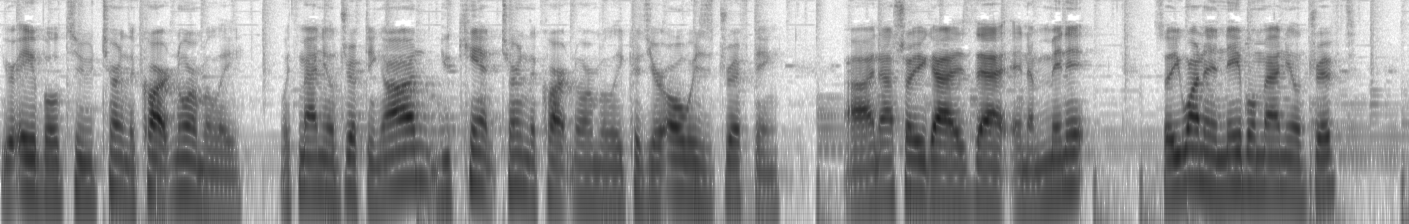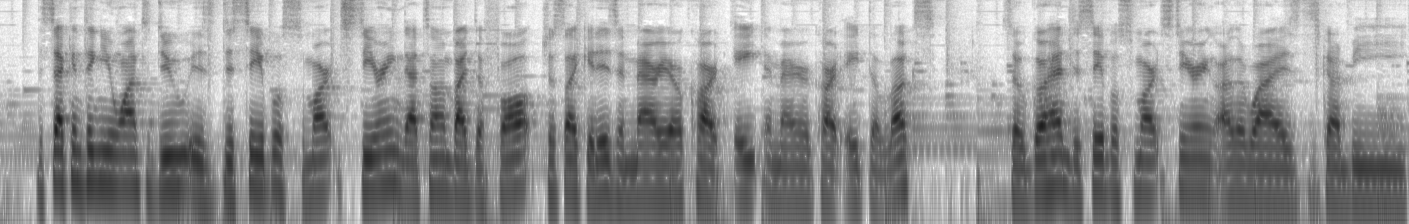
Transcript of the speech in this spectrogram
you're able to turn the kart normally. With manual drifting on, you can't turn the cart normally because you're always drifting. Uh, and I'll show you guys that in a minute. So you want to enable manual drift. The second thing you want to do is disable smart steering. That's on by default, just like it is in Mario Kart 8 and Mario Kart 8 Deluxe. So go ahead and disable smart steering. Otherwise, there's going to be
